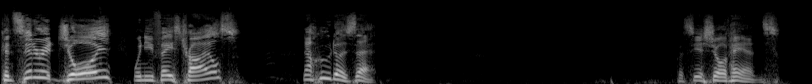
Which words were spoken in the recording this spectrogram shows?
Consider it joy when you face trials. Now, who does that? Let's see a show of hands.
